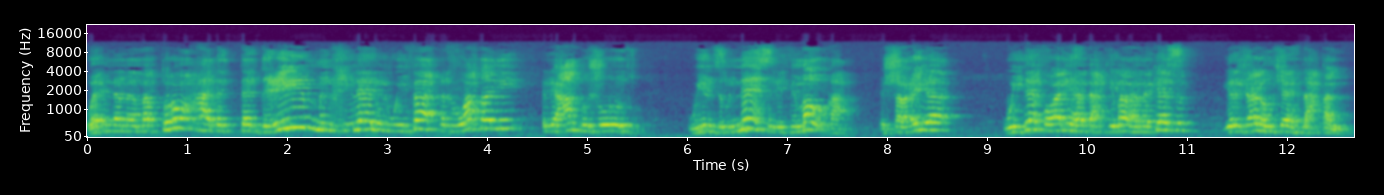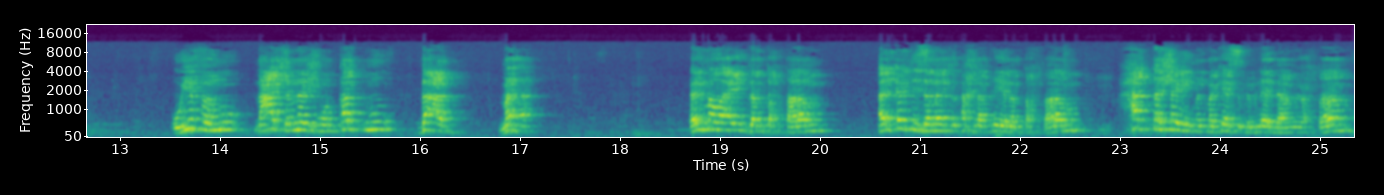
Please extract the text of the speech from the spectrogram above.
وإنما مطروحة للتدعيم من خلال الوفاق الوطني اللي عنده شروطه ويلزم الناس اللي في موقع الشرعية ويدافعوا عليها باعتبارها مكاسب يرجع لهم شاهد العقل ويفهموا ما عادش نجموا نقدموا بعد ما المواعيد لم تحترم الالتزامات الأخلاقية لم تحترم حتى شيء من مكاسب البلاد لم يحترم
